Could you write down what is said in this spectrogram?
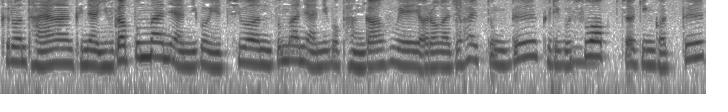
그런 다양한 그냥 육아뿐만이 아니고 유치원뿐만이 아니고 방과 후에 여러 가지 활동들 그리고 수업적인 것들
